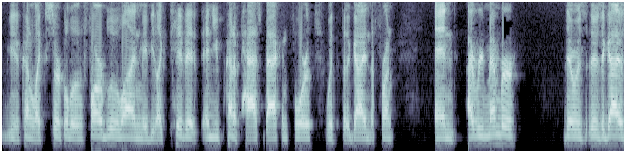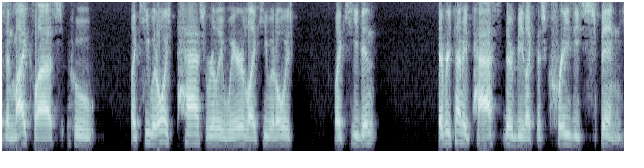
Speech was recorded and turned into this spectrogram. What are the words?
you know kind of like circle to the far blue line, maybe like pivot, and you kind of pass back and forth with the guy in the front. And I remember there was there's a guy who was in my class who like he would always pass really weird, like he would always like he didn't every time he passed, there'd be like this crazy spin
